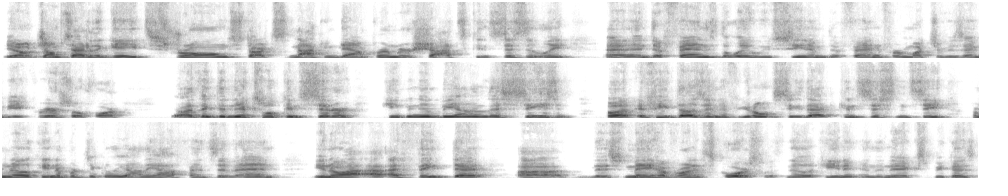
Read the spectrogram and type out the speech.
you know, jumps out of the gate strong, starts knocking down perimeter shots consistently, and, and, defends the way we've seen him defend for much of his NBA career so far, I think the Knicks will consider keeping him beyond this season. But if he doesn't, if you don't see that consistency from Ntilikina, particularly on the offensive end, you know, I, I think that uh, this may have run its course with Ntilikina and the Knicks because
